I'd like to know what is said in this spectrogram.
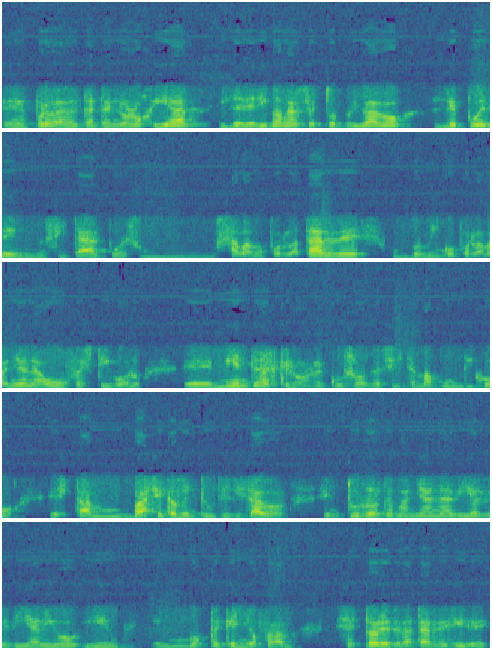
eh, prueba de alta tecnología y le derivan al sector privado, le pueden citar pues un sábado por la tarde, un domingo por la mañana o un festivo, ¿no? Eh, mientras que los recursos del sistema público están básicamente utilizados en turnos de mañana, días de diario y en, unos pequeños sectores de la tarde. Es decir, eh,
